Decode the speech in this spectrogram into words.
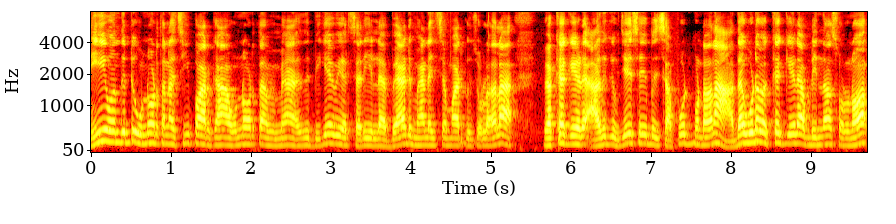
நீ வந்துட்டு இன்னொருத்தனை சீப்பாக இருக்கான். இன்னொருத்தன் மே இது பிஹேவியர் சரியில்லை. பேடு மேனேஜமாக இருக்குன்னு சொல்கிறதெல்லாம் வெக்கக்கேடு. அதுக்கு விஜய் சேதுபதி சப்போர்ட் பண்ணுறதெல்லாம் அதை விட வெக்கக்கேடு அப்படின்னு தான் சொல்லணும்.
